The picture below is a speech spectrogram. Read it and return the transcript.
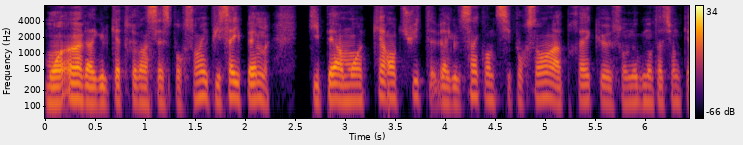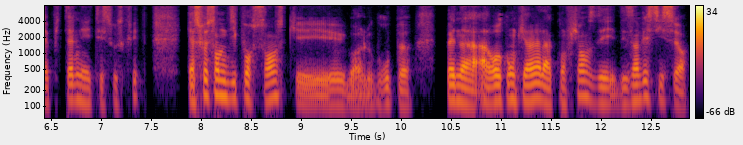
moins 1,96%. Et puis Saipem qui perd moins 48,56% après que son augmentation de capital n'ait été souscrite qu'à 70%, ce qui est le groupe peine à, reconquérir la confiance des, investisseurs.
